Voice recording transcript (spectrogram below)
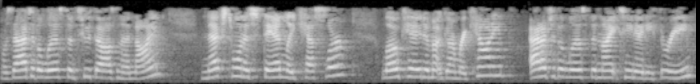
was added to the list in 2009. Next one is Stanley Kessler, located in Montgomery County, added to the list in 1983.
